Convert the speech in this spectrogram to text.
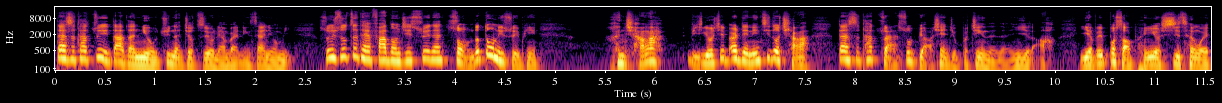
但是它最大的扭矩呢就只有203牛米，所以说这台发动机虽然总的动力水平很强啊。比有些二点零 T 都强啊，但是它转速表现就不尽人人意了啊，也被不少朋友戏称为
